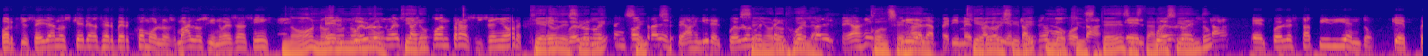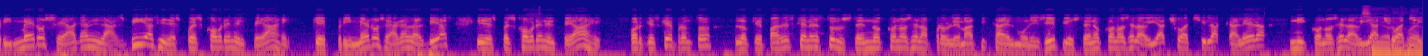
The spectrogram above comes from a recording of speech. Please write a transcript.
porque usted ya nos quiere hacer ver como los malos y no es así. No, no, el no, pueblo no, está en contra, sí señor. Quiero el pueblo no está en contra del peaje. Mire, el pueblo no está en contra del peaje ni de la perimetral oriental de Bogotá. Lo que ustedes el están haciendo. Está, el pueblo está pidiendo que primero se hagan las vías y después cobren el peaje. Que primero se hagan las vías y después cobren el peaje porque es que de pronto lo que pasa es que Néstor, usted no conoce la problemática del municipio, usted no conoce la vía Chuachila Calera, ni conoce la vía Chuachi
